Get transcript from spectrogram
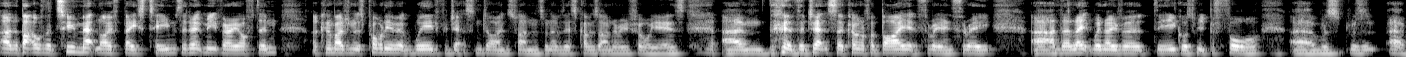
uh, the battle of the two MetLife-based teams. They don't meet very often. I can imagine it's probably a bit weird for Jets and Giants fans whenever this comes out every four years. Um, the, the, Jets are coming off a bye at three and three, uh, and their late win over the Eagles week before uh, was was uh,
